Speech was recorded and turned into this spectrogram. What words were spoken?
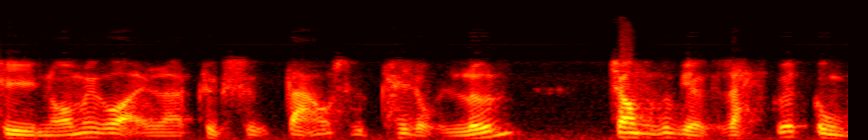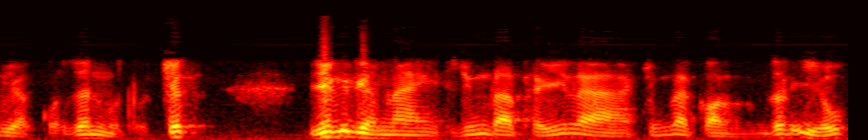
thì nó mới gọi là thực sự tạo sự thay đổi lớn trong cái việc giải quyết công việc của dân một tổ chức. Những cái điểm này thì chúng ta thấy là chúng ta còn rất yếu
